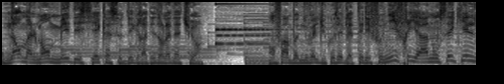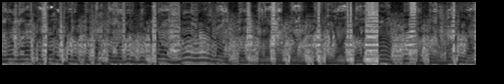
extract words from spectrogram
normalement met des siècles à se dégrader dans la nature. Enfin, bonne nouvelle du côté de la téléphonie, Free a annoncé qu'il n'augmenterait pas le prix de ses forfaits mobiles jusqu'en 2027. Cela concerne ses clients actuels ainsi que ses nouveaux clients.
